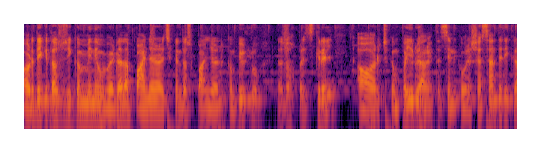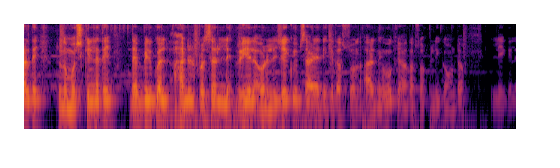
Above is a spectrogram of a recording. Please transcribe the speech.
او دې کې تاسو چې کم مینیمم وډا دا 5000 چې کله تاسو 5000 کمپلیټ کړو تاسو خپل سکریل और چې کوم پیرو هغه ته سند کولای شي اسانه طریقه دی دونه مشکل نه دی دا بالکل 100% ریل او لیجیک ویب سایټ دی کې تاسو ارنینګ وکړئ هغه تاسو خپل اکاونټ لیګل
